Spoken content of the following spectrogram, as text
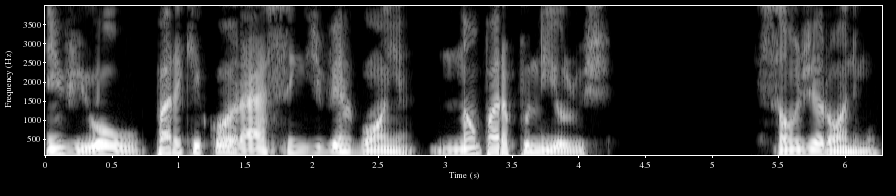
Enviou-o para que corassem de vergonha, não para puni-los. São Jerônimo.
